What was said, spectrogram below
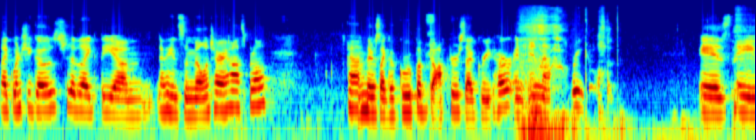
Like when she goes to like the um I think it's the military hospital. Um, there's like a group of doctors that greet her, and in that group is a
